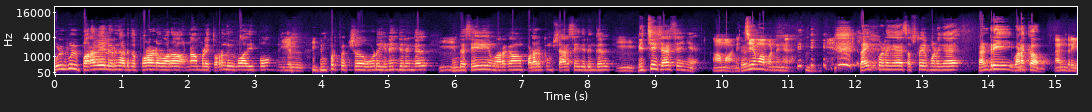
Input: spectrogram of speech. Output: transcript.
புல்புல் பறவையில இருந்து அடுத்து போராடுவாரா? அண்ணாமலை தொடர்ந்து விவாதிப்போம். நீங்கள் இம்பர்ஃபெக்ஷோடு இணைந்திருங்கள். இந்த செய்தியை மறக்காம பலருக்கும் ஷேர் செய்திடுங்கள். நிச்சயம் ஷேர் செய்யுங்க. ஆமா நிச்சயமா பண்ணுங்க. லைக் பண்ணுங்க சப்ஸ்கிரைப் பண்ணுங்க. நன்றி வணக்கம். நன்றி.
